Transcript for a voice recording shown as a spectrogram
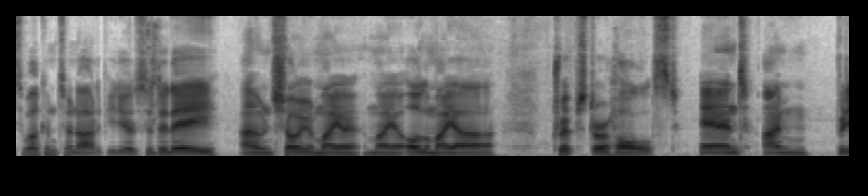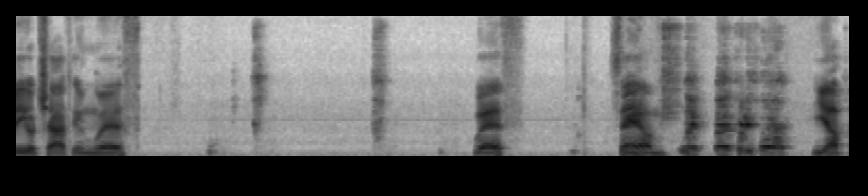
guys welcome to another video. So today i'm showing you my my all of my uh tripster hauls. And i'm video chatting with with sam. Like 544. yep.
